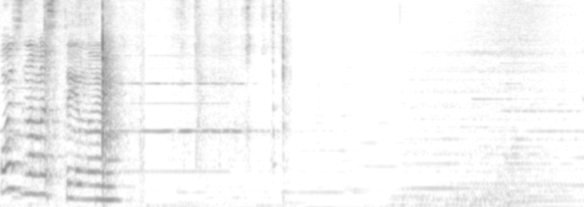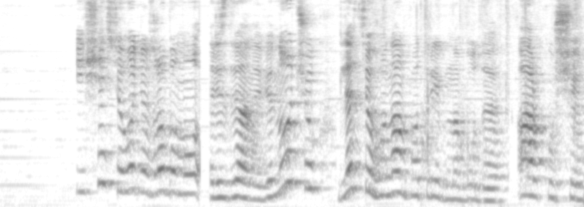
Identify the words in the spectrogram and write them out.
Ось з намистиною. І ще сьогодні зробимо різдвяний віночок. Для цього нам потрібно буде аркуші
